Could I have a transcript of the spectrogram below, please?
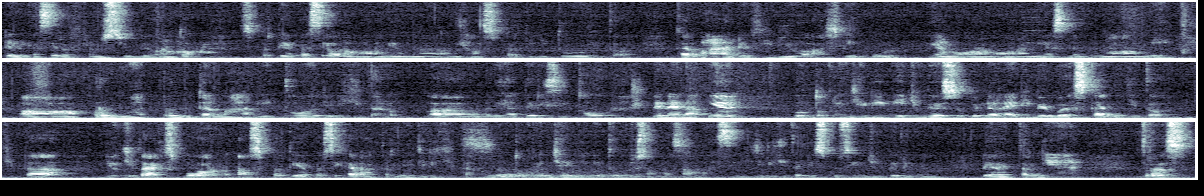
dan dikasih reference juga untuk seperti apa sih orang-orang yang mengalami hal seperti itu gitu karena ada video asli pun yang orang-orangnya sedang mengalami uh, perebutan lahan itu jadi kita uh, melihat dari situ dan enaknya untuk Rinjani ini juga sebenarnya dibebaskan gitu kita yuk kita explore uh, seperti apa sih karakternya. Jadi kita membentuk Rinjani ini tuh bersama-sama sih. Jadi kita diskusin juga dengan direkturnya terus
